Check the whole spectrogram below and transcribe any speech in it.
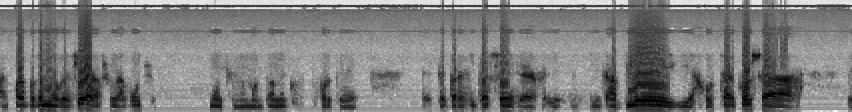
al cuerpo técnico que llega ayuda mucho, mucho en un montón de cosas, porque te permite hacer hincapié y ajustar cosas eh,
